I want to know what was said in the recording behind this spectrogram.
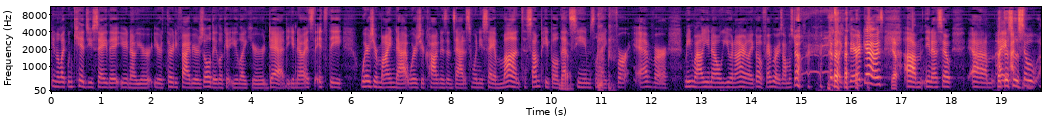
you know like when kids you say that you know you're you're 35 years old, they look at you like you're dead. You know, it's it's the where's your mind at, where's your cognizance at. So when you say a month to some people, that Yeah. seems like forever. Meanwhile, you know, you and I are like, oh, February's almost over. it's like there it goes. Yep. Um, you know, so um, But I- this I- is- so uh,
